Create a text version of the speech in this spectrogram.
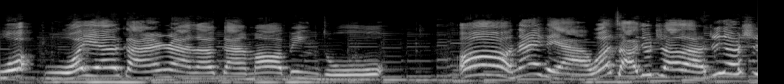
我我也感染了感冒病毒。哦，那个呀，我早就知道了，这就是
